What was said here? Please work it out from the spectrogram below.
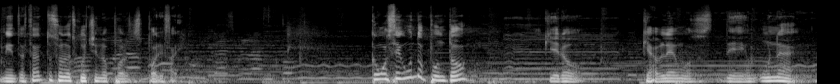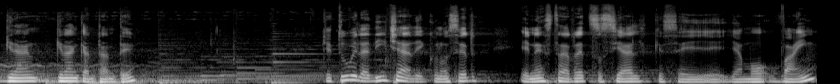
mientras tanto, solo escúchenlo por Spotify. Como segundo punto, quiero que hablemos de una gran, gran cantante que tuve la dicha de conocer en esta red social que se llamó Vine.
